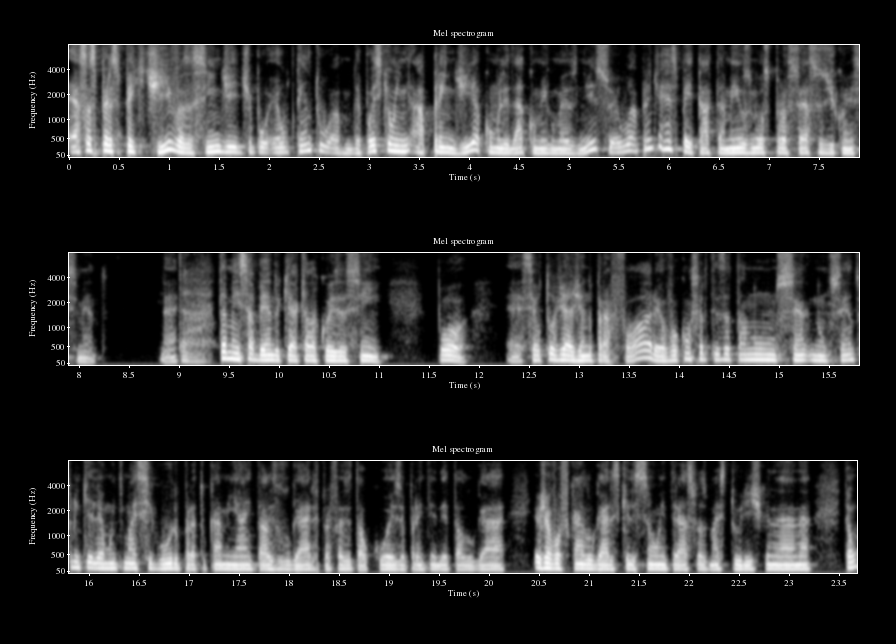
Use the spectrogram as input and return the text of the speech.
essas perspectivas, assim, de tipo, eu tento, depois que eu aprendi a como lidar comigo mesmo nisso, eu aprendi a respeitar também os meus processos de conhecimento, né? Tá. Também sabendo que é aquela coisa assim, pô, é, se eu estou viajando para fora, eu vou com certeza estar tá num, num, centro em que ele é muito mais seguro para tu caminhar em tais lugares, para fazer tal coisa, para entender tal lugar. Eu já vou ficar em lugares que eles são, entre aspas, mais turísticos. Né, né? Então,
